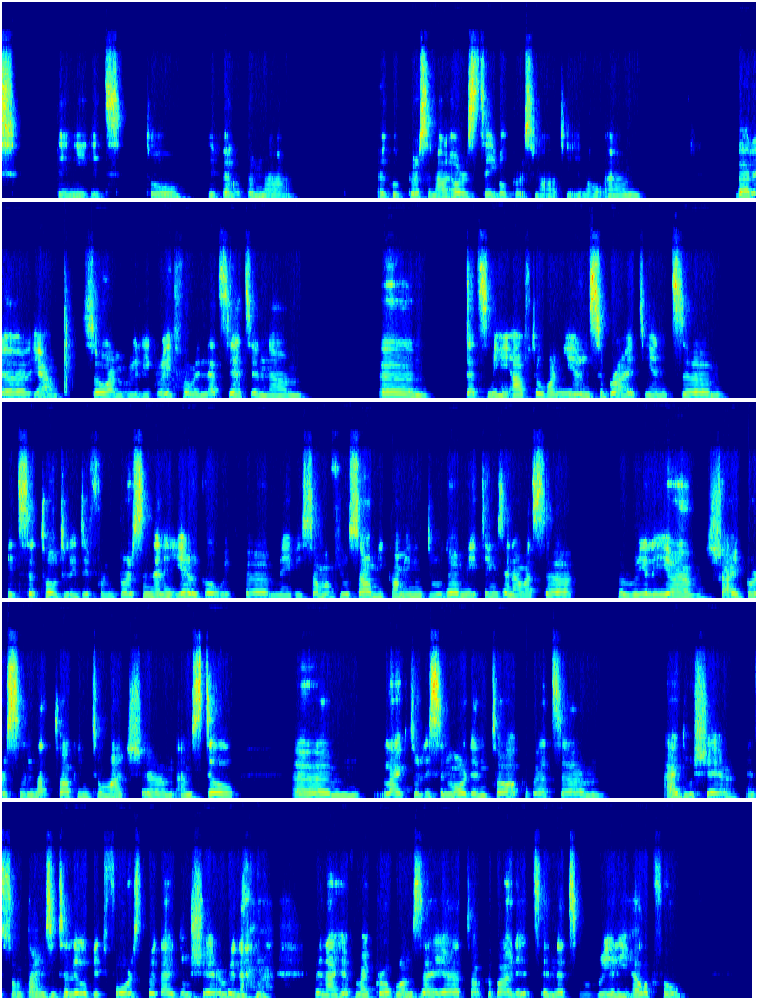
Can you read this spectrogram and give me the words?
they need it to develop an, uh, a good personality or a stable personality, you know. Um, but uh, yeah, so I'm really grateful, and that's it. And um, um, that's me after one year in sobriety, and it's um, it's a totally different person than a year ago. If uh, maybe some of you saw me coming to the meetings and I was uh, a really uh, shy person, not talking too much. Um, I'm still um, like to listen more than talk, but um, I do share, and sometimes it's a little bit forced, but I do share when I, when I have my problems. I uh, talk about it, and that's really helpful.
